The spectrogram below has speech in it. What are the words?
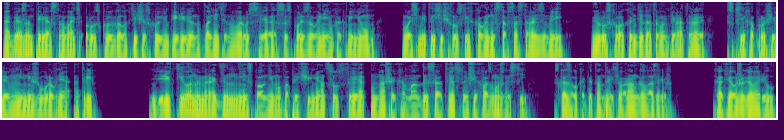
обязан переосновать русскую галактическую империю на планете Новороссия с использованием как минимум 8 тысяч русских колонистов со Старой Земли и русского кандидата в императоры с психопрофилем не ниже уровня А3. Директива номер один неисполнима по причине отсутствия у нашей команды соответствующих возможностей, сказал капитан третьего ранга Лазарев. Как я уже говорил,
